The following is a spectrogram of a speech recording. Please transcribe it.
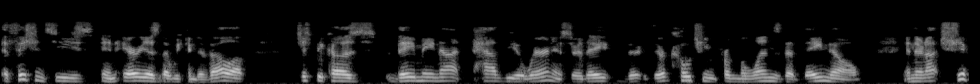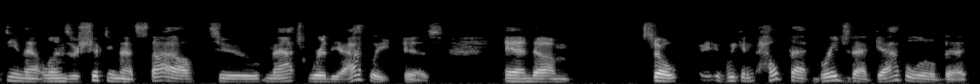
efficiencies in areas that we can develop just because they may not have the awareness or they they're, they're coaching from the lens that they know and they're not shifting that lens or shifting that style to match where the athlete is. And, um, so if we can help that bridge that gap a little bit,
